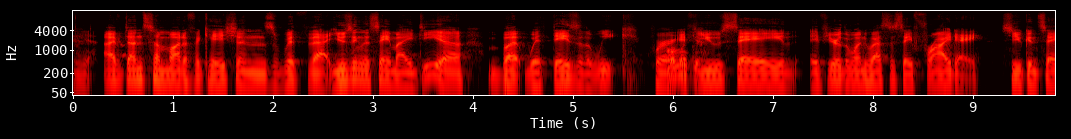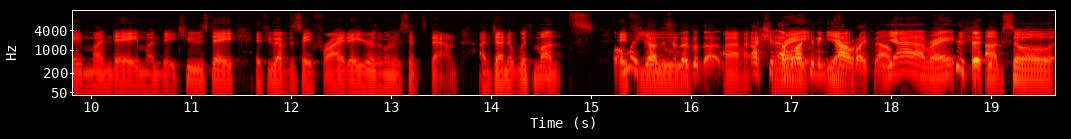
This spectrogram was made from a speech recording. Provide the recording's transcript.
Yeah, I've done some modifications with that using the same idea, but with days of the week. Where Oh if God. you say, if you're the one who has to say Friday, so you can say Monday, Monday, Tuesday. If you have to say Friday, you're the one who sits down. I've done it with months. oh if my god this is a good uh, actually i'm writing it yeah, down right now yeah, right. Um, so,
